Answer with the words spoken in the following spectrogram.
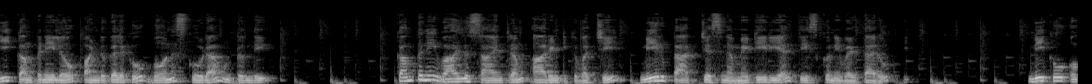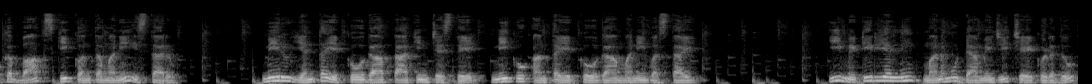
ఈ కంపెనీలో పండుగలకు బోనస్ కూడా ఉంటుంది. కంపెనీ వాళ్ళు సాయంత్రం ఆరింటికి వచ్చి మీరు ప్యాక్ చేసిన మెటీరియల్ తీసుకుని వెళ్తారు. మీకు ఒక బాక్స్కి కొంత మనీ ఇస్తారు. మీరు ఎంత ఎక్కువగా ప్యాకింగ్ చేస్తే మీకు అంత ఎక్కువగా మనీ వస్తాయి. ఈ మెటీరియల్ని మనము డ్యామేజీ చేయకూడదు.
